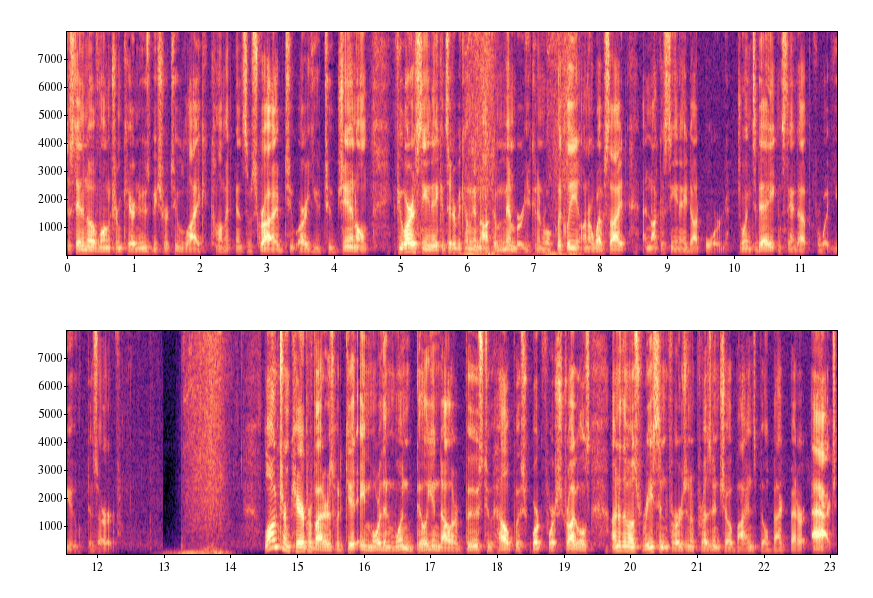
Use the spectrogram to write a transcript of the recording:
To stay in the know of long-term care news, be sure to like, comment, and subscribe to our YouTube channel. If you are a CNA, consider becoming a NAHCA member. You can enroll quickly on our website at NAHCACNA.org. Join today and stand up for what you deserve. Long-term care providers would get a more than $1 billion boost to help with workforce struggles under the most recent version of President Joe Biden's Build Back Better Act.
